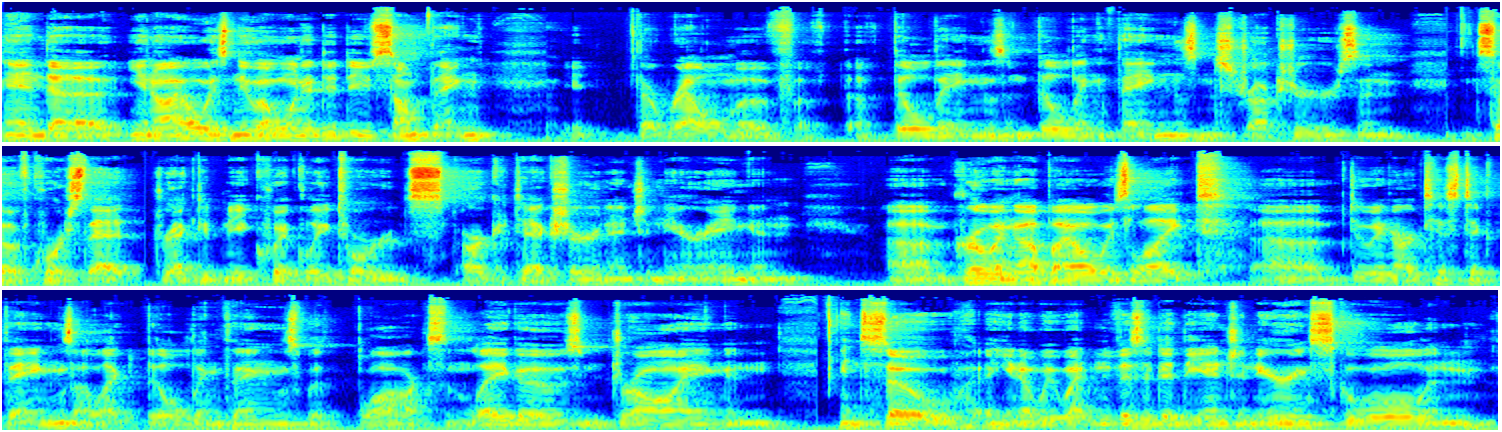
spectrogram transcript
and uh, you know I always knew I wanted to do something in the realm of, of, of, buildings and building things and structures. And so, of course, that directed me quickly towards architecture and engineering. And um, growing up, I always liked uh, doing artistic things. I liked building things with blocks and Legos and drawing. And, and so, you know, we went and visited the engineering school and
